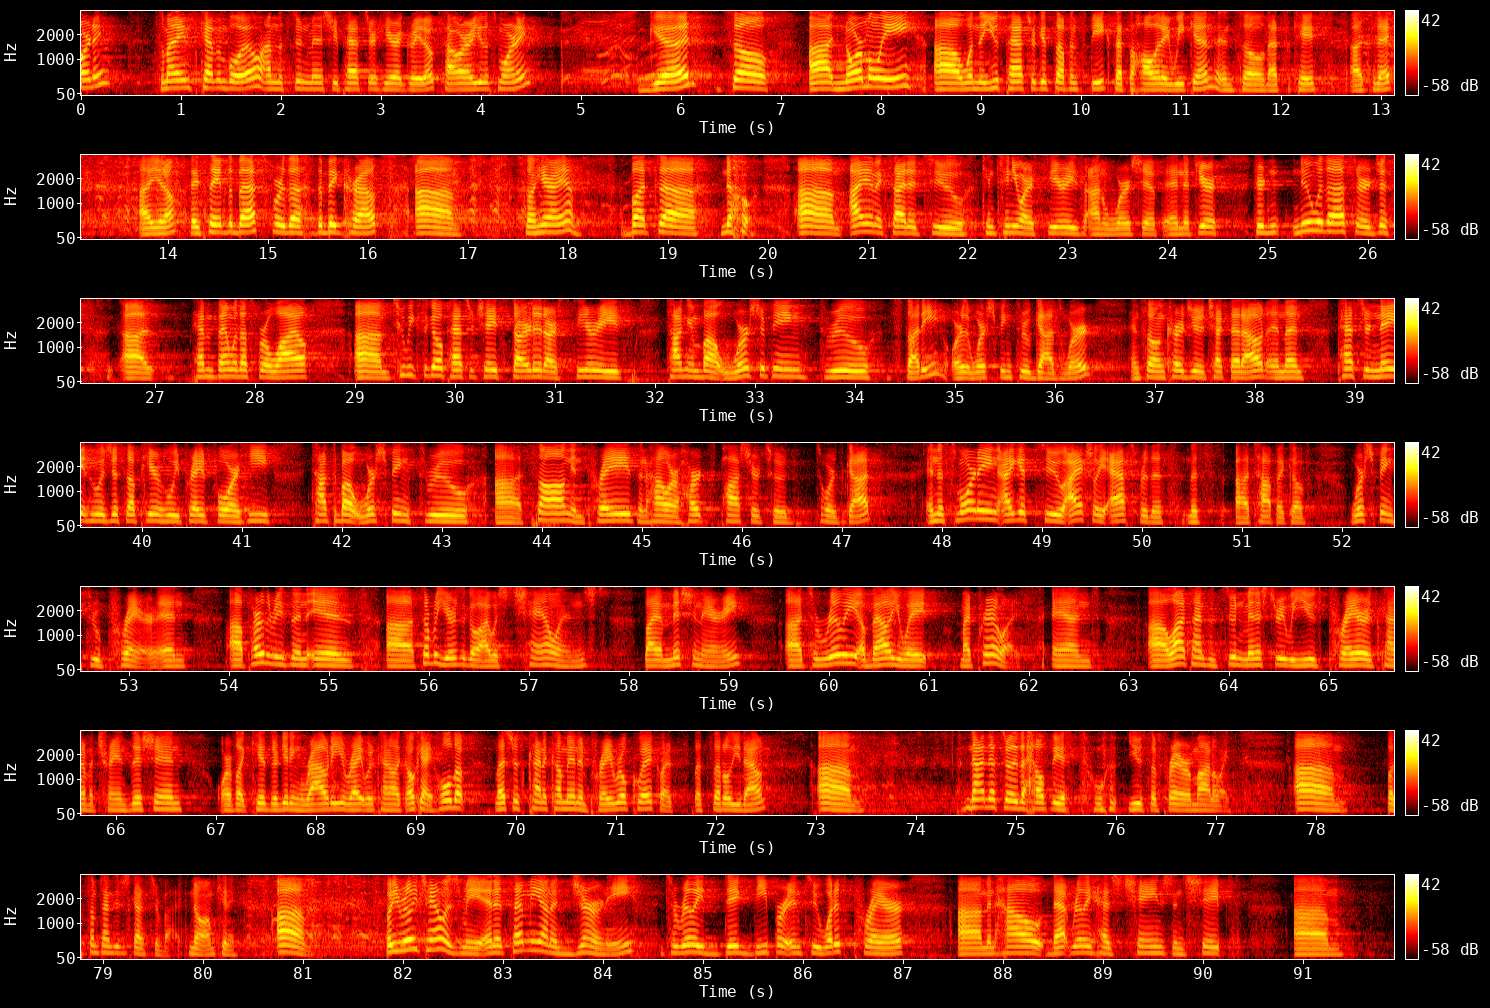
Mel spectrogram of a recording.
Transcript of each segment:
morning. So, my name is Kevin Boyle. I'm the student ministry pastor here at Great Oaks. How are you this morning? Good. So, uh, normally, uh, when the youth pastor gets up and speaks, that's a holiday weekend, and so that's the case uh, today. Uh, you know, they save the best for the, the big crowds. Um, so, here I am. But uh, no, um, I am excited to continue our series on worship. And if you're, if you're new with us or just uh, haven't been with us for a while, um, two weeks ago, Pastor Chase started our series talking about worshiping through study or worshiping through God's Word. And so I encourage you to check that out. And then Pastor Nate, who was just up here, who we prayed for, he talked about worshiping through uh, song and praise and how our heart's posture towards, towards God. And this morning, I get to, I actually asked for this, this uh, topic of worshiping through prayer. And uh, part of the reason is uh, several years ago, I was challenged by a missionary uh, to really evaluate my prayer life. And uh, a lot of times in student ministry, we use prayer as kind of a transition, or if like kids are getting rowdy, right? We're kind of like, okay, hold up, let's just kind of come in and pray real quick. Let's let's settle you down. Um, not necessarily the healthiest use of prayer or modeling, um, but sometimes you just got to survive. No, I'm kidding. Um, but he really challenged me, and it sent me on a journey to really dig deeper into what is prayer um, and how that really has changed and shaped um,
